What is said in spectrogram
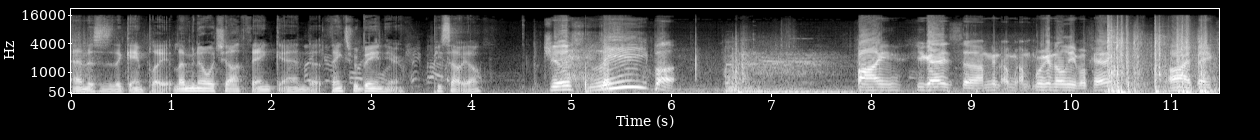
and this is the gameplay. Let me know what y'all think and uh, thanks for being here. Peace out y'all. Just leave. Fine, you guys. Uh, I'm gonna. I'm, I'm, we're gonna leave, okay? All right, thanks.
